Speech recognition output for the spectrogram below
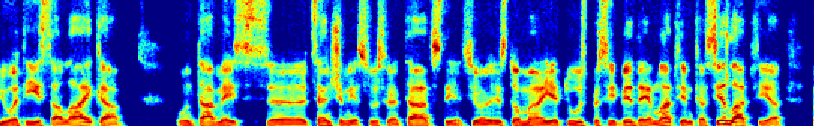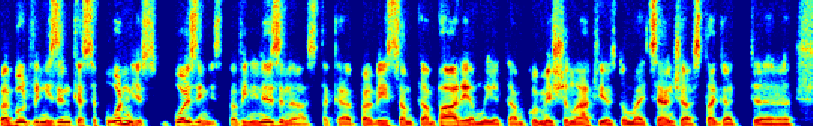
ļoti īsā laikā. Un tā mēs uh, cenšamies uzsvērt tādas lietas. Jo es domāju, ja tu uzprasītu vidējiem Latvijiem, kas ir Latvijā, varbūt viņi zina, kas ir porņas, poziņas, pa viņi nezinās par visam tām pārējām lietām, ko Mission Latvija, es domāju, cenšas tagad uh,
